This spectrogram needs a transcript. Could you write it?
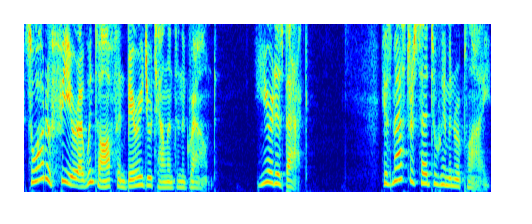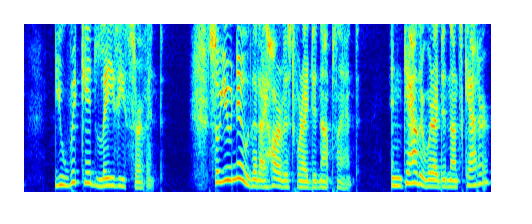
So out of fear I went off and buried your talent in the ground. Here it is back. His master said to him in reply, You wicked, lazy servant. So you knew that I harvest where I did not plant, and gather where I did not scatter?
